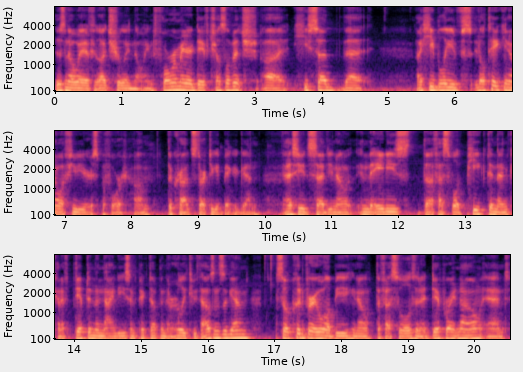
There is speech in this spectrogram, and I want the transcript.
there's no way of uh, truly knowing. Former Mayor Dave Cieslewicz, uh, he said that uh, he believes it'll take you know a few years before um, the crowds start to get big again. As he had said, you know, in the 80s the festival had peaked and then kind of dipped in the 90s and picked up in the early 2000s again. So it could very well be, you know, the festival is in a dip right now and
